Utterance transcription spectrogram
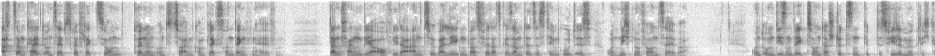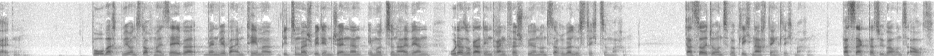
Achtsamkeit und Selbstreflexion können uns zu einem komplexeren Denken helfen. Dann fangen wir auch wieder an zu überlegen, was für das gesamte System gut ist und nicht nur für uns selber. Und um diesen Weg zu unterstützen, gibt es viele Möglichkeiten. Beobachten wir uns doch mal selber, wenn wir bei einem Thema, wie zum Beispiel dem Gendern, emotional werden oder sogar den Drang verspüren, uns darüber lustig zu machen. Das sollte uns wirklich nachdenklich machen. Was sagt das über uns aus?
